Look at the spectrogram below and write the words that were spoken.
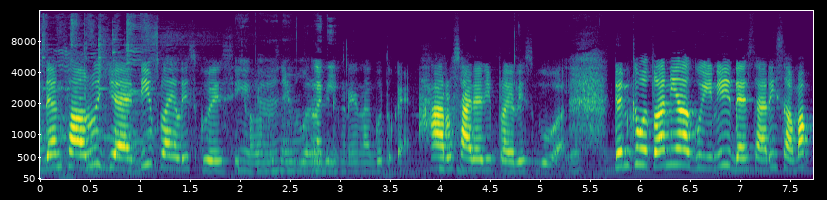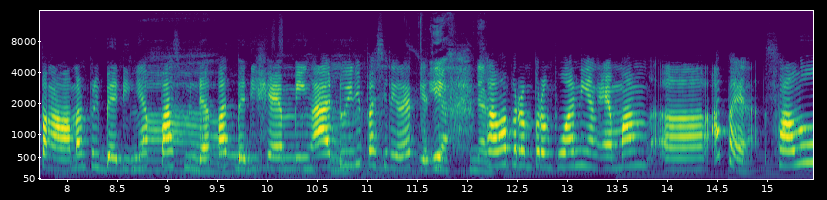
dan selalu jadi playlist gue sih Iya kalau kan, misalnya gue lagi dengerin lagu tuh kayak harus ada di playlist gue. Iya. Dan kebetulan nih lagu ini didasari sama pengalaman pribadinya pas Wow. mendapat body shaming. Aduh, ini pasti relate gak sih? Iya, benar. sama perempuan-perempuan yang emang eh, apa ya selalu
